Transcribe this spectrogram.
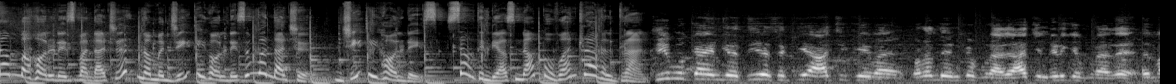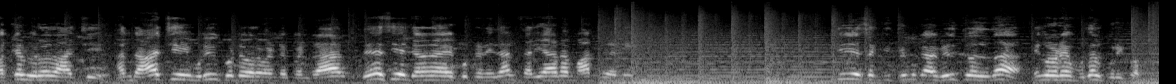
சம்மர் ஹாலிடேஸ் வந்தாச்சு. நம்ம ஜிடி ஹாலிடேஸும் வந்தாச்சு. GT Holidays South India's number one travel brand DMK என்கிற தீய சக்தி ஆட்சிக்கு வ- தொடர்ந்து இருக்கக்கூடாது. ஆட்சியில் நீடிக்கக்கூடாது. அது மக்கள் விரோத ஆட்சி. அந்த ஆட்சியை முடிவு கொண்டு வர வேண்டும் என்றால் தேசிய ஜனநாயக கூட்டணி தான் சரியான மாற்று அணி. தீய சக்தி திமுக வீழ்த்துவதுதான் எங்களுடைய முதல் குறிக்கோள்.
